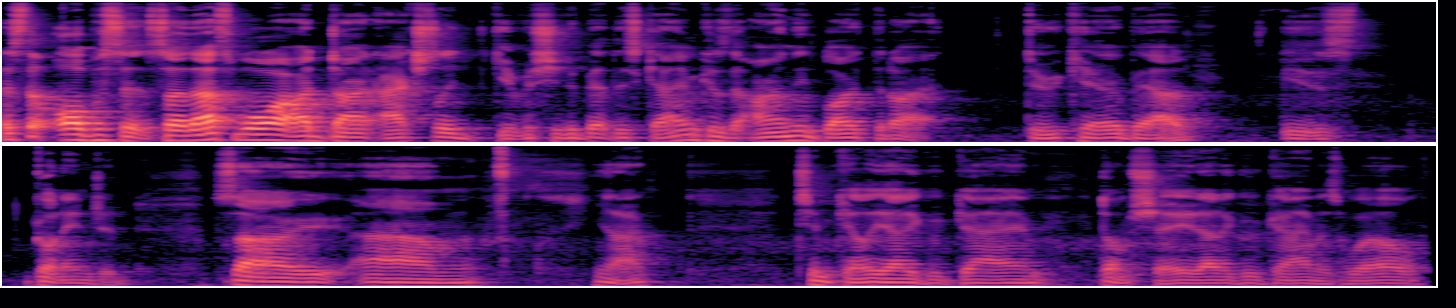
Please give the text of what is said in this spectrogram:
That's the opposite. So that's why I don't actually give a shit about this game because the only bloke that I do care about is got injured. So um, you know, Tim Kelly had a good game. Dom Sheed had a good game as well,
